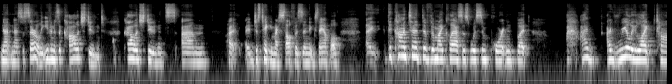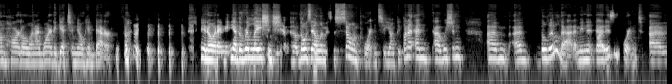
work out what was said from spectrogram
not necessarily, even as a college student, college students. Um, I, just taking myself as an example, I, the content of the, my classes was important, but I I really liked Tom Hartl and I wanted to get to know him better. you know what I mean? Yeah, the relationship, those elements are so important to young people, and, and uh, we shouldn't um, uh, belittle that. I mean, that right. is important. Uh,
